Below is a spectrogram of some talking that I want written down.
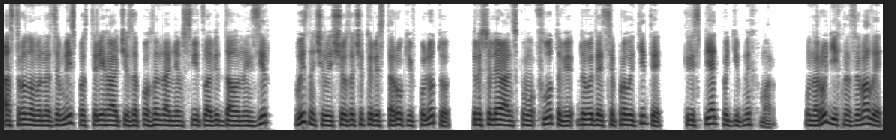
Астрономи на землі, спостерігаючи за поглинанням світла віддалених зір, визначили, що за 400 років польоту Трисоляріанському флотові доведеться пролетіти крізь п'ять подібних хмар. У народі їх називали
